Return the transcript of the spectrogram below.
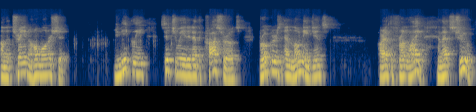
on the train of home ownership. Uniquely situated at the crossroads, brokers and loan agents are at the front line. And that's true.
